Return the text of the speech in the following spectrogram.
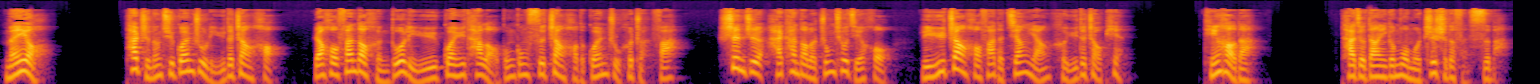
没有，他只能去关注鲤鱼的账号。然后翻到很多鲤鱼关于她老公公司账号的关注和转发，甚至还看到了中秋节后鲤鱼账号发的江阳和鱼的照片，挺好的，他就当一个默默支持的粉丝吧。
